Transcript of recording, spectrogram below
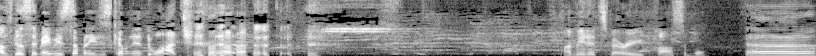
I was going to say maybe it's somebody just coming in to watch. I mean, it's very possible. uh,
